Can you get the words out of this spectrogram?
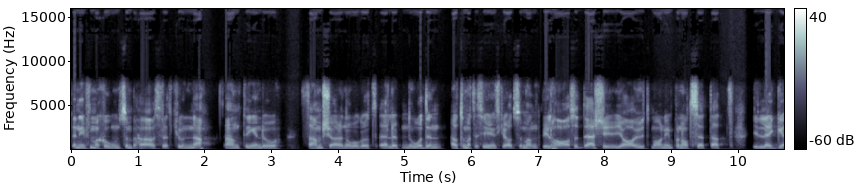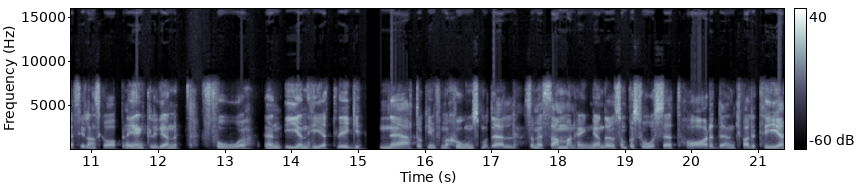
den information som behövs för att kunna antingen då samköra något eller nå den automatiseringsgrad som man vill ha. Så där ser jag utmaningen på något sätt att i legacy-landskapen egentligen få en enhetlig nät och informationsmodell som är sammanhängande och som på så sätt har den kvalitet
